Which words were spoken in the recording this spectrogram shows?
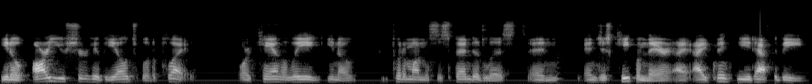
you know, are you sure he'll be eligible to play, or can the league, you know, put him on the suspended list and and just keep him there? I, I think you'd have to be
